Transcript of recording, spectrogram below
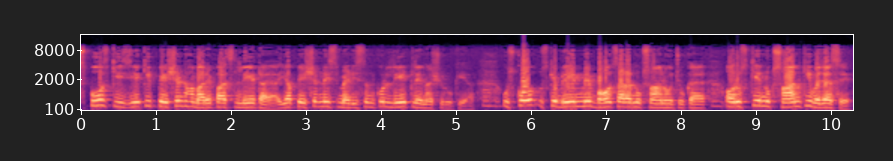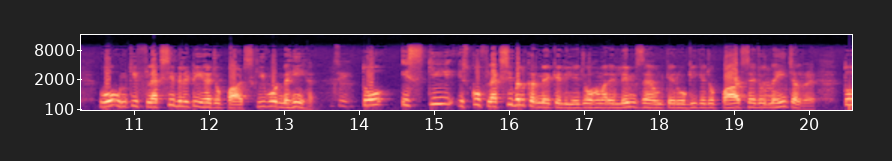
सपोज़ कीजिए कि पेशेंट हमारे पास लेट आया या पेशेंट ने इस मेडिसिन को लेट लेना शुरू किया। उसको उसके ब्रेन में बहुत सारा नुकसान हो चुका है और उसके नुकसान की वजह से वो उनकी फ्लेक्सिबिलिटी है जो पार्ट्स की वो नहीं है। तो इसकी इसको फ्लेक्सिबल करने के लिए जो हमारे लिम्स हैं उनके रोगी के जो पार्ट्स हैं जो हाँ। नहीं चल रहे तो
